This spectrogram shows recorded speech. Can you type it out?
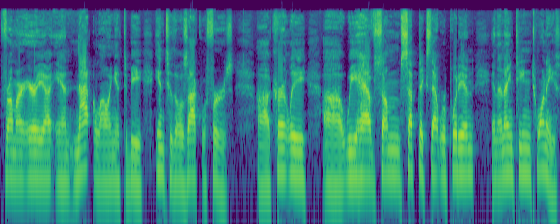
from our area and not allowing it to be into those aquifers. Uh, currently, uh, we have some septics that were put in in the 1920s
